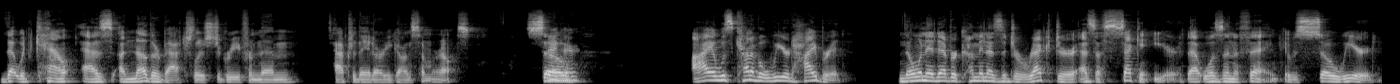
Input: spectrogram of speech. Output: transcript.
that would count as another bachelor's degree from them after they had already gone somewhere else. So mm-hmm. I was kind of a weird hybrid. No one had ever come in as a director as a second year. That wasn't a thing. It was so weird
